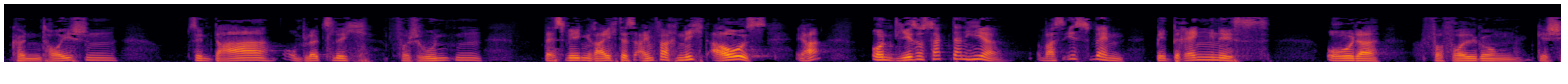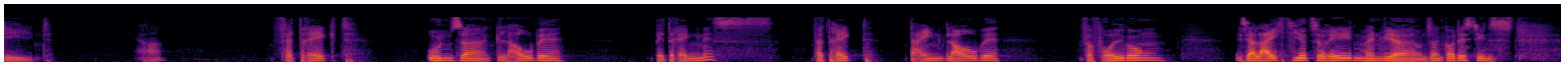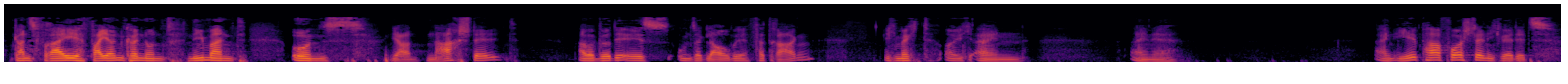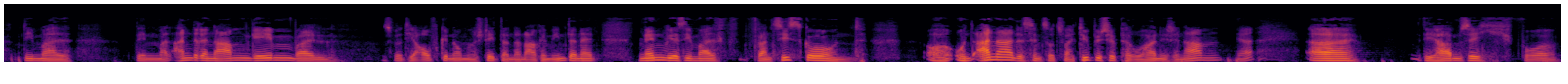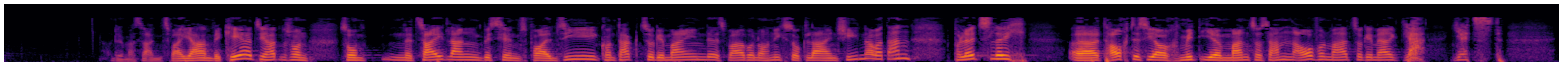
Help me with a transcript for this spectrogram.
können täuschen, sind da und plötzlich verschwunden. Deswegen reicht es einfach nicht aus. Ja? Und Jesus sagt dann hier, was ist, wenn Bedrängnis oder Verfolgung geschieht? Ja? Verträgt unser Glaube Bedrängnis? Verträgt dein Glaube Verfolgung? Ist ja leicht hier zu reden, wenn wir unseren Gottesdienst ganz frei feiern können und niemand uns ja, nachstellt. Aber würde es unser Glaube vertragen? Ich möchte euch ein, eine, ein Ehepaar vorstellen. Ich werde jetzt die mal, den mal andere Namen geben, weil es wird hier aufgenommen und steht dann danach im Internet. Nennen wir sie mal Francisco und, und Anna, das sind so zwei typische peruanische Namen. Ja. Äh, die haben sich vor würde mal sagen, zwei Jahren bekehrt. Sie hatten schon so eine Zeit lang ein bisschen, vor allem sie, Kontakt zur Gemeinde. Es war aber noch nicht so klar entschieden. Aber dann plötzlich äh, tauchte sie auch mit ihrem Mann zusammen auf und man hat so gemerkt, ja, jetzt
